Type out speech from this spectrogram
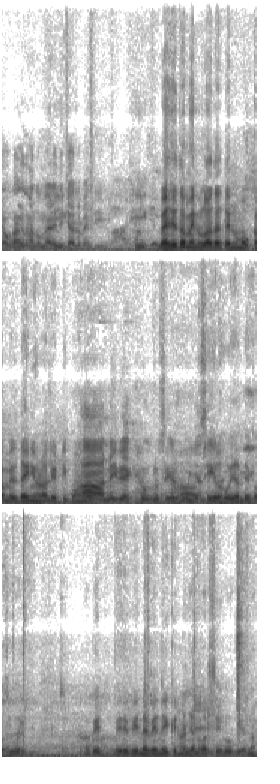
14 ਕੁ ਦਿਨਾਂ ਤੋਂ ਮੈਲੇ ਤੇ ਚੱਲ ਪੈਂਦੀ ਹੈ। ਠੀਕ ਹੈ। ਵੈਸੇ ਤਾਂ ਮੈਨੂੰ ਲੱਗਦਾ ਤੈਨੂੰ ਮੌਕਾ ਮਿਲਦਾ ਹੀ ਨਹੀਂ ਹੋਣਾ ਲੇਟੀ ਪਾਉਣ ਦਾ। ਹਾਂ ਨਹੀਂ ਵੇਖ ਕੇ ਉਹਨੂੰ ਸੇਲ ਹੋ ਹਾਂ ਜਾਂਦੀ ਸੇਲ ਹੋ ਜਾਂਦੇ ਪਸ਼ੂ ਫਿਰ। ਕਿਉਂਕਿ ਮੇਰੇ ਵੇਨੇ ਵੇਨੇ ਕਿੰਨੇ ਜਾਨਵਰ ਸੇਲ ਹੋ ਗਏ ਨਾ।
